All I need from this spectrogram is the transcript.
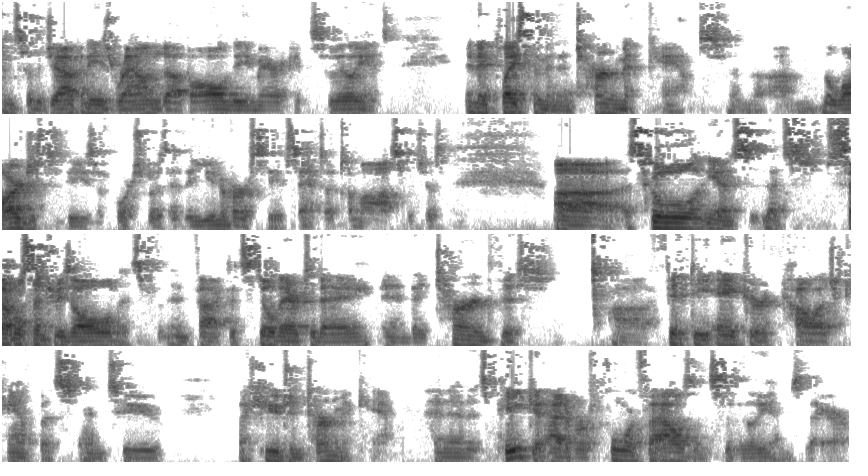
And so the Japanese rounded up all the American civilians and they placed them in internment camps. And um, the largest of these, of course, was at the University of Santo Tomas, which is uh, school, you know, that's several centuries old. It's, in fact, it's still there today. And they turned this uh, 50 acre college campus into a huge internment camp. And at its peak, it had over 4,000 civilians there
